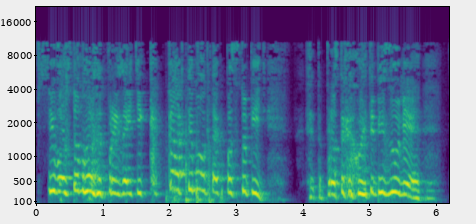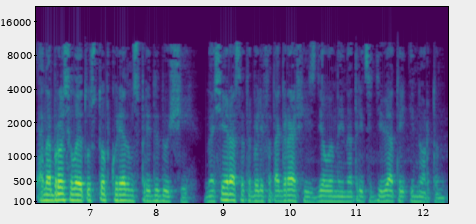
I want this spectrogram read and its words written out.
всего, что может произойти, как ты мог так поступить? Это просто какое-то безумие!" Она бросила эту стопку рядом с предыдущей. На сей раз это были фотографии, сделанные на 39-й и Нортон.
